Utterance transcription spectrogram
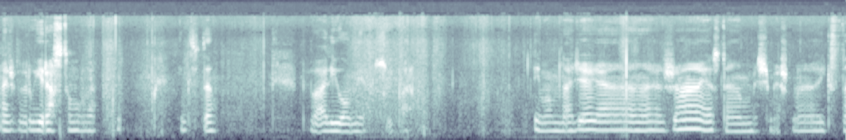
Aż drugi raz to mówię. XD. Wywaliło mnie. Super. I mam nadzieję, że jestem śmieszny XD.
